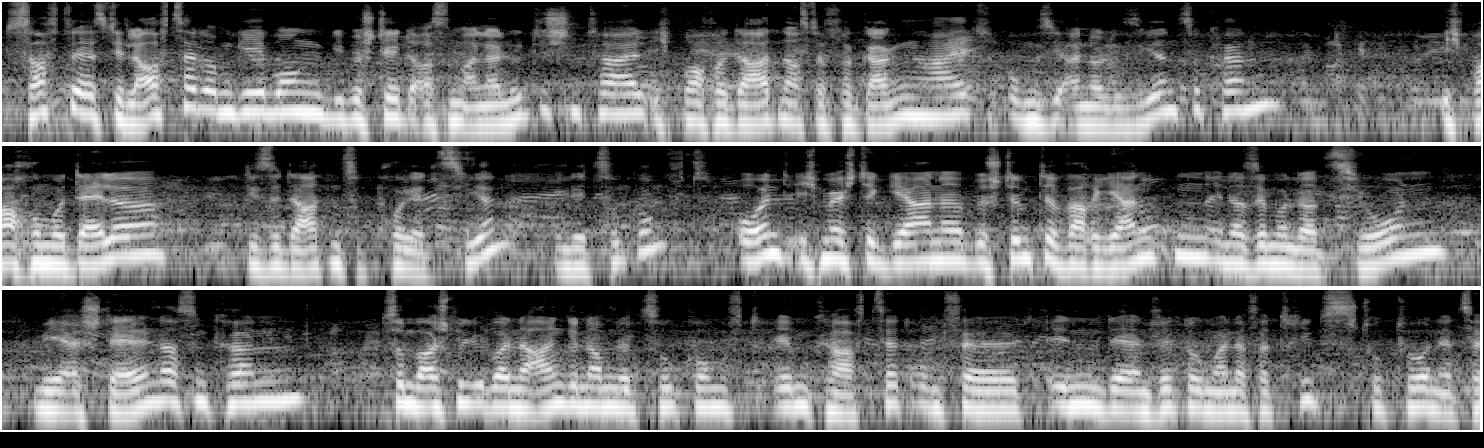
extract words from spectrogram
Software ist die Laufzeitumgebung, die besteht aus dem analytischen Teil. Ich brauche Daten aus der Vergangenheit, um sie analysieren zu können. Ich brauche Modelle, diese Daten zu projizieren in die Zukunft. Und ich möchte gerne bestimmte Varianten in der Simulation mir erstellen lassen können, zum Beispiel über eine angenommene Zukunft im Kfz-Umfeld, in der Entwicklung meiner Vertriebsstrukturen etc.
